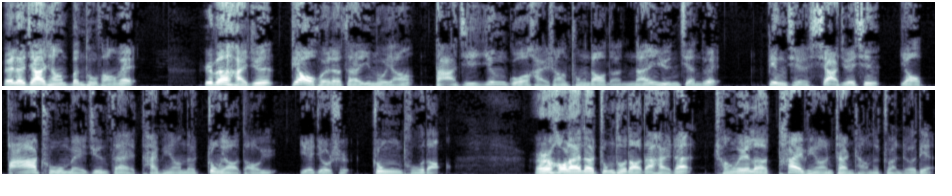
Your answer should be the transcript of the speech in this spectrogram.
为了加强本土防卫，日本海军调回了在印度洋打击英国海上通道的南云舰队，并且下决心要拔除美军在太平洋的重要岛屿，也就是中途岛。而后来的中途岛大海战成为了太平洋战场的转折点。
